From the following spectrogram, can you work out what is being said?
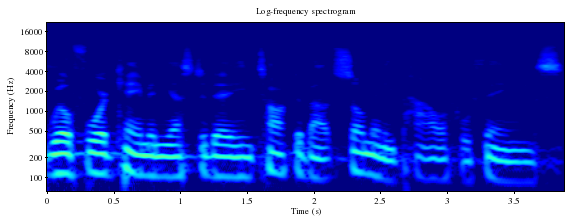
Will Ford came in yesterday. He talked about so many powerful things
